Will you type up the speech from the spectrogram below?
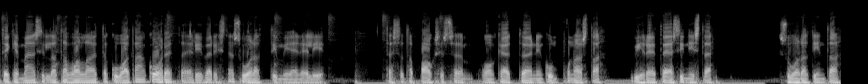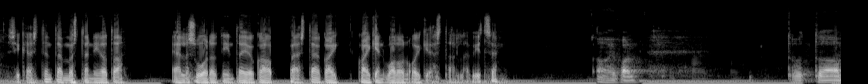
tekemään sillä tavalla, että kuvataan kohdetta eri väristen suodattimien, eli tässä tapauksessa on käyttöön niin kuin punaista, vihreitä ja sinistä suodatinta sekä sitten tämmöistä niin jota L-suodatinta, joka päästää kaiken valon oikeastaan lävitse. Aivan. Tota,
